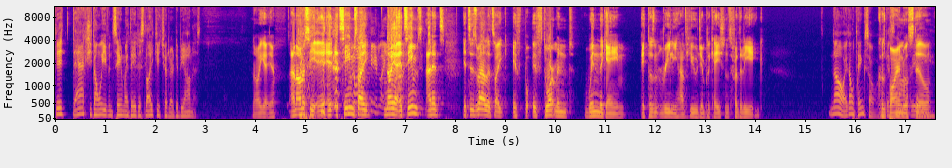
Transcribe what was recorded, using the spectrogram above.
they they actually don't even seem like they dislike each other. To be honest. No, I get you. And honestly, it, it, it seems know what I like, mean? Like, no, yeah, it seems, and it's it's as well. It's like if if Dortmund win the game, it doesn't really have huge implications for the league No, I don't think so. because Like, Bayern will still.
